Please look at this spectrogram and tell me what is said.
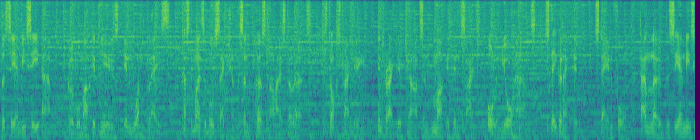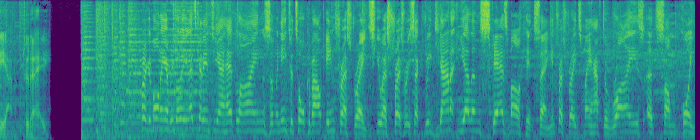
The CNBC app. Global market news in one place. Customizable sections and personalized alerts. Stocks tracking, interactive charts, and market insights all in your hands. Stay connected. Stay informed. Download the CNBC app today. Very good morning, everybody. Let's get into your headlines. And we need to talk about interest rates. US Treasury Secretary Janet Yellen scares markets, saying interest rates may have to rise at some point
